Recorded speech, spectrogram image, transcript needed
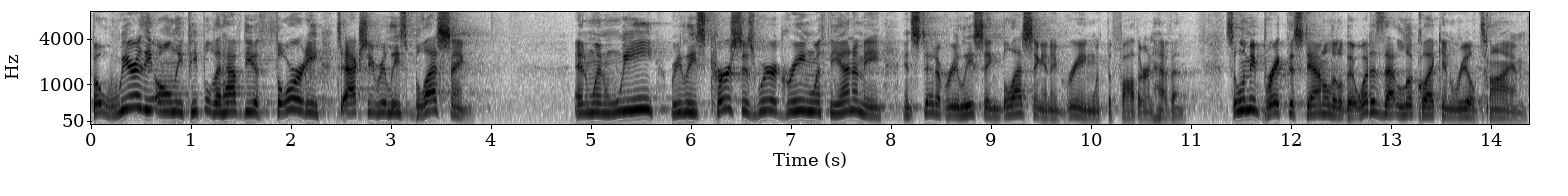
But we're the only people that have the authority to actually release blessing. And when we release curses, we're agreeing with the enemy instead of releasing blessing and agreeing with the Father in heaven. So let me break this down a little bit. What does that look like in real time?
